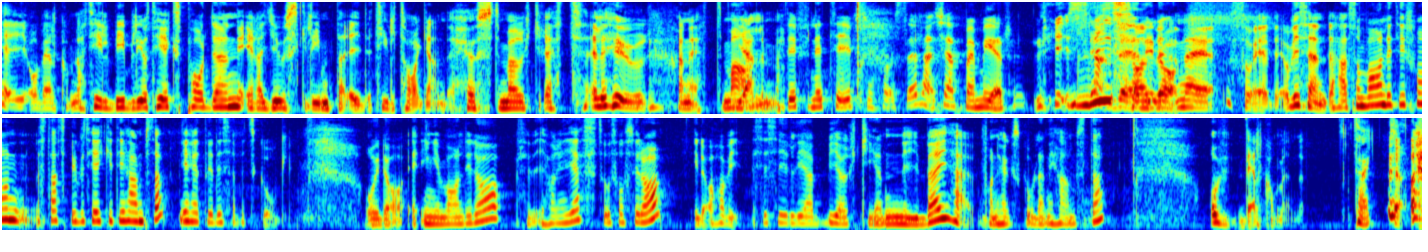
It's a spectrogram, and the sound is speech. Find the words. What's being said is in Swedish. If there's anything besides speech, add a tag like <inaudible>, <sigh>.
hej och välkomna till Bibliotekspodden, era ljusglimtar i det tilltagande höstmörkret. Eller hur, Jeanette Malm? Ja, definitivt. Jag har sällan känt mig mer lysande, Lysande, än idag. nej, så är det. Och vi sänder här som vanligt ifrån Stadsbiblioteket i Halmstad. Jag heter Elisabeth Skog. Och idag är ingen vanlig dag, för vi har en gäst hos oss idag. Idag har vi Cecilia Björkén Nyberg här från Högskolan i Halmstad. Och välkommen. Tack. Ja.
